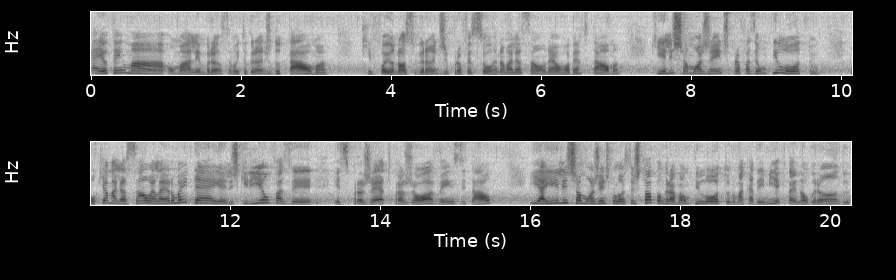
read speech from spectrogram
É, eu tenho uma, uma lembrança muito grande do Talma, que foi o nosso grande professor na Malhação, né, o Roberto Talma, que ele chamou a gente para fazer um piloto. Porque a Malhação, ela era uma ideia, eles queriam fazer esse projeto para jovens e tal. E aí ele chamou a gente e falou: vocês topam gravar um piloto numa academia que está inaugurando?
